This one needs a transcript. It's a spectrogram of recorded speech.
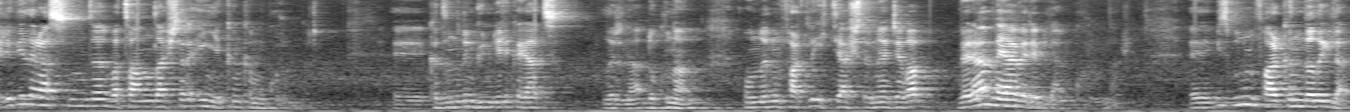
Belediyeler aslında vatandaşlara en yakın kamu kurumları. Ee, kadınların gündelik hayatlarına dokunan, onların farklı ihtiyaçlarına cevap veren veya verebilen kurumlar. Ee, biz bunun farkındalığıyla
